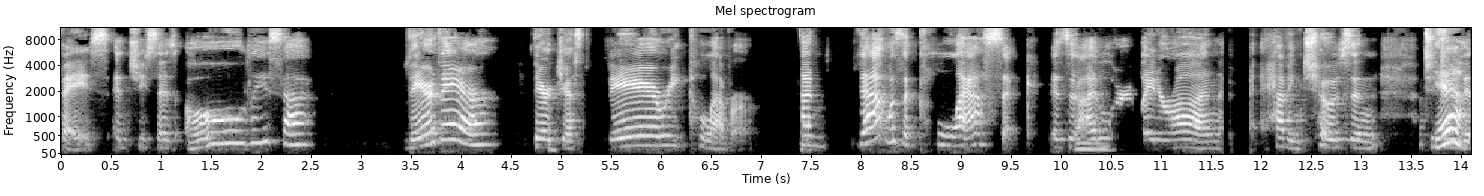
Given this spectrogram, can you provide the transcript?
face and she says, "Oh, Lisa, they're there. They're just very clever. And that was a classic, as mm. I learned later on, having chosen to yeah. do this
